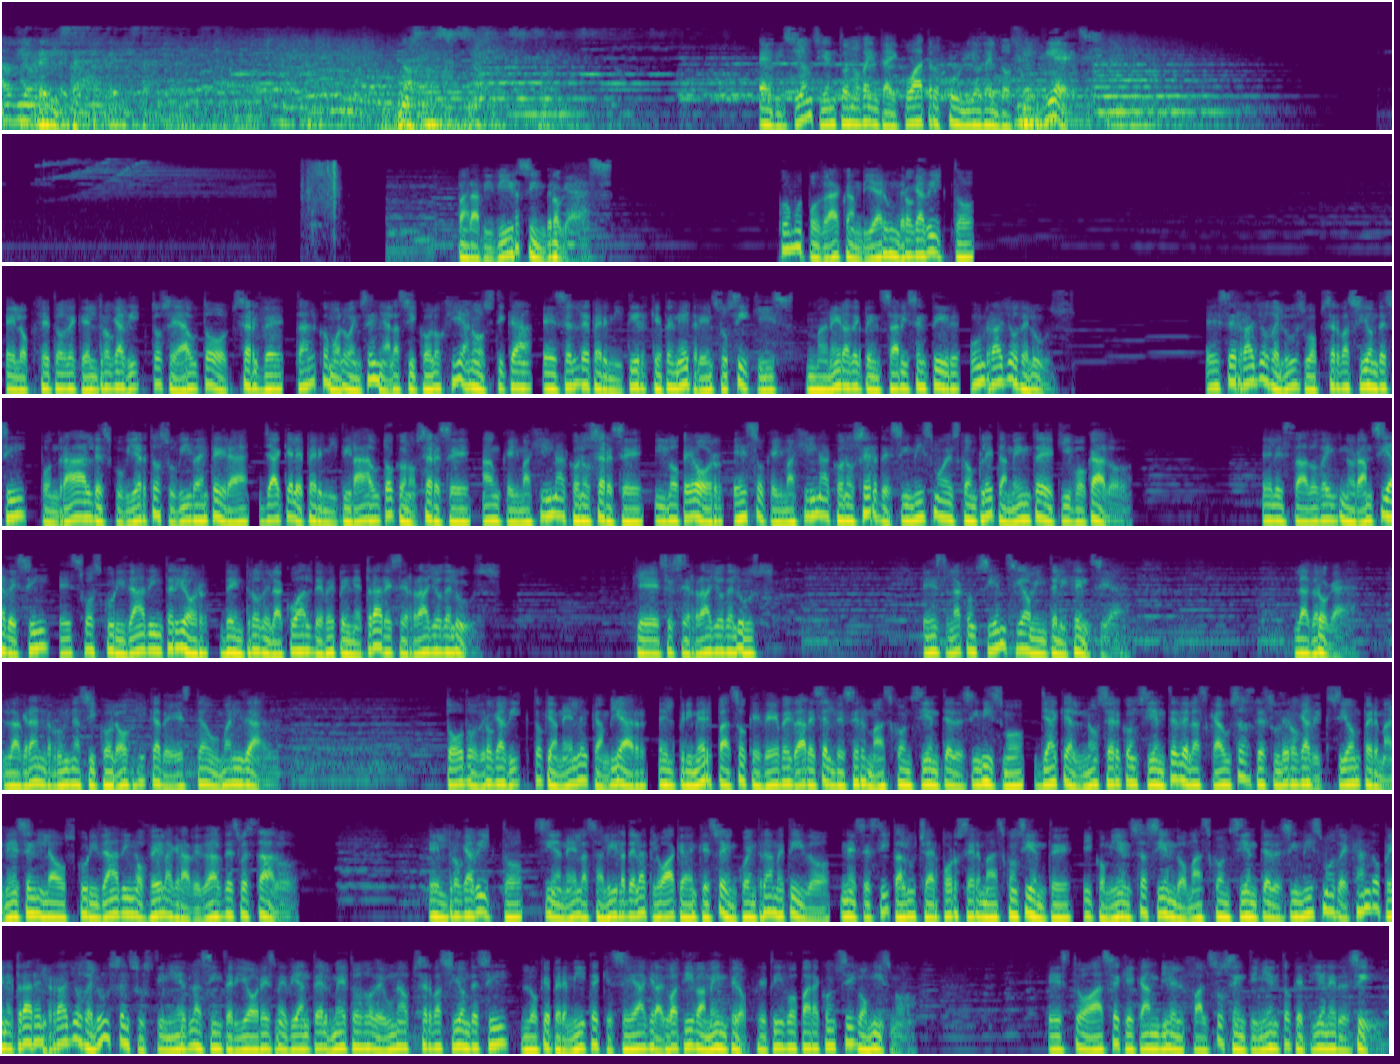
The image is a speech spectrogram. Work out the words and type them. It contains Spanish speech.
Audio revista. Gnosis. Edición 194 julio del 2010. Para vivir sin drogas. ¿Cómo podrá cambiar un drogadicto? El objeto de que el drogadicto se auto-observe, tal como lo enseña la psicología gnóstica, es el de permitir que penetre en su psiquis, manera de pensar y sentir, un rayo de luz. Ese rayo de luz u observación de sí, pondrá al descubierto su vida entera, ya que le permitirá autoconocerse, aunque imagina conocerse, y lo peor, eso que imagina conocer de sí mismo es completamente equivocado. El estado de ignorancia de sí, es su oscuridad interior, dentro de la cual debe penetrar ese rayo de luz. ¿Qué es ese rayo de luz? Es la conciencia o inteligencia. La droga. La gran ruina psicológica de esta humanidad. Todo drogadicto que anhele cambiar, el primer paso que debe dar es el de ser más consciente de sí mismo, ya que al no ser consciente de las causas de su drogadicción permanece en la oscuridad y no ve la gravedad de su estado. El drogadicto, si anhela salir de la cloaca en que se encuentra metido, necesita luchar por ser más consciente, y comienza siendo más consciente de sí mismo dejando penetrar el rayo de luz en sus tinieblas interiores mediante el método de una observación de sí, lo que permite que sea graduativamente objetivo para consigo mismo. Esto hace que cambie el falso sentimiento que tiene de sí.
